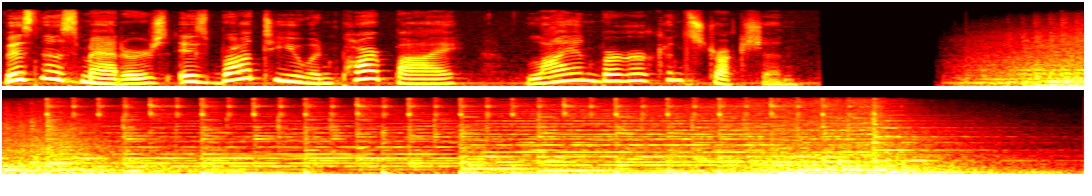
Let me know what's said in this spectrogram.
Business Matters is brought to you in part by Lionberger Construction.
